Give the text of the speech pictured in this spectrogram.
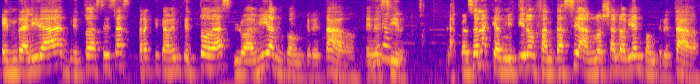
en realidad de todas esas, prácticamente todas lo habían concretado. Es decir, las personas que admitieron fantasearlo ya lo habían concretado.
